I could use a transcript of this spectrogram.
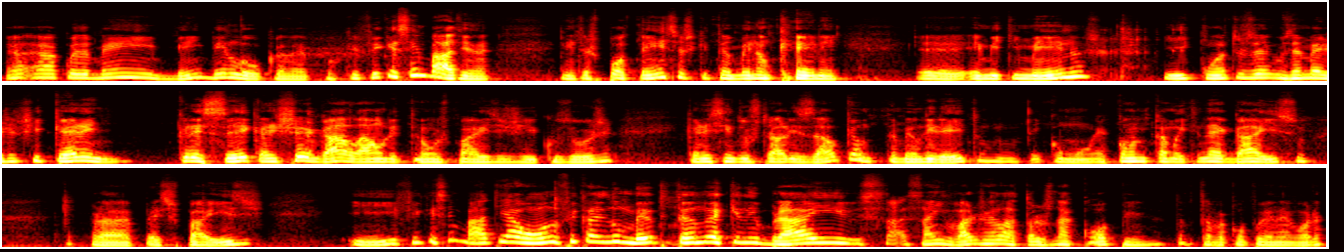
É, é uma coisa bem, bem, bem louca, né? Porque fica esse embate, né? Entre as potências que também não querem é, emitir menos e quanto os, os emergentes que querem crescer, querem chegar lá onde estão os países ricos hoje, querem se industrializar, o que é um, também um direito, não tem como economicamente negar isso para esses países. E fica esse embate e a ONU fica ali no meio tentando equilibrar e sa saem vários relatórios na COP, estava acompanhando agora,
